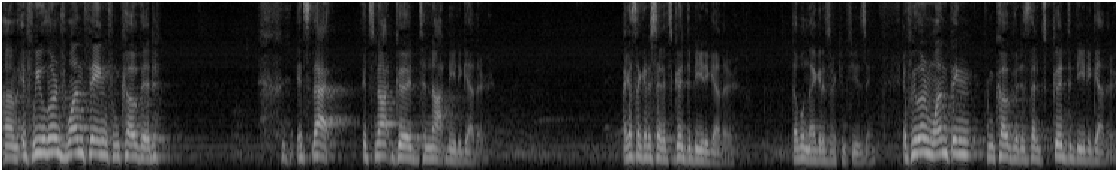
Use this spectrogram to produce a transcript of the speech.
Um, if we learned one thing from COVID, it's that it's not good to not be together. I guess I could have said it's good to be together. Double negatives are confusing. If we learn one thing from COVID, is that it's good to be together.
